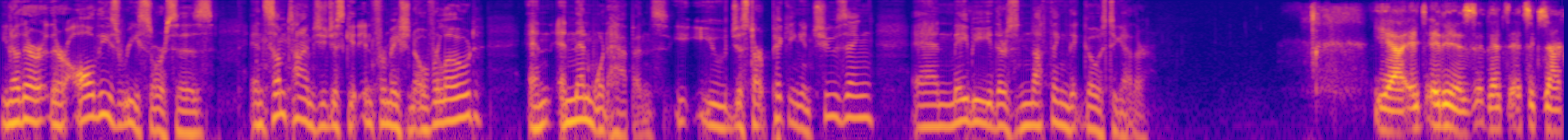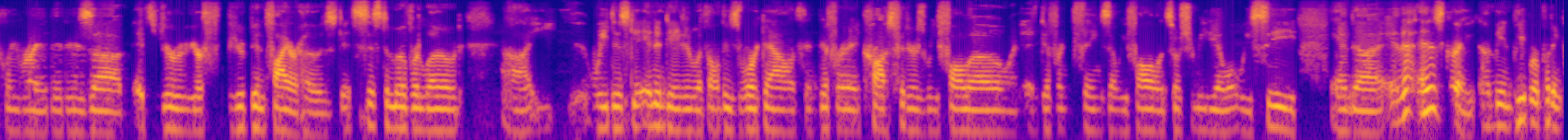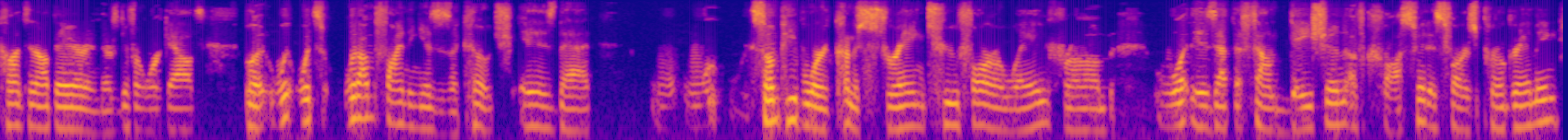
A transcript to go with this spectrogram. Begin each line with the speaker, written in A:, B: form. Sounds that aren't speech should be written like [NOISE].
A: you know there there are all these resources and sometimes you just get information overload and and then what happens? You, you just start picking and choosing and maybe there's nothing that goes together
B: yeah, it, it is. That's it's exactly right. It is. Uh, it's you're you're you've been fire hosed. It's system overload. Uh, we just get inundated with all these workouts and different CrossFitters we follow and, and different things that we follow on social media. What we see, and uh, and that and it's great. I mean, people are putting content out there, and there's different workouts. But what, what's what I'm finding is as a coach is that some people are kind of straying too far away from what is at the foundation of CrossFit as far as programming.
